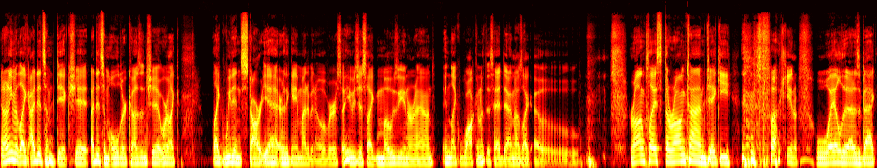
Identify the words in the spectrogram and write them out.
And I don't even like, I did some dick shit. I did some older cousin shit where like, like we didn't start yet or the game might have been over. So he was just like moseying around and like walking with his head down. I was like, oh, wrong place at the wrong time, Jakey. Fucking wailed it out his back,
